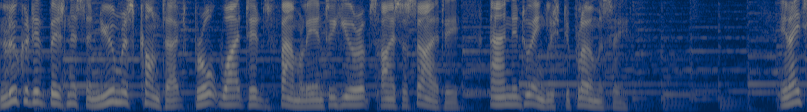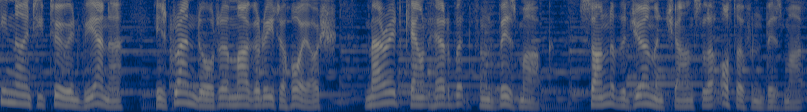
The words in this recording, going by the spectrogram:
Lucrative business and numerous contacts brought Whitehead's family into Europe's high society and into English diplomacy. In 1892 in Vienna, his granddaughter Margarita Hoyos married Count Herbert von Bismarck, son of the German Chancellor Otto von Bismarck.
